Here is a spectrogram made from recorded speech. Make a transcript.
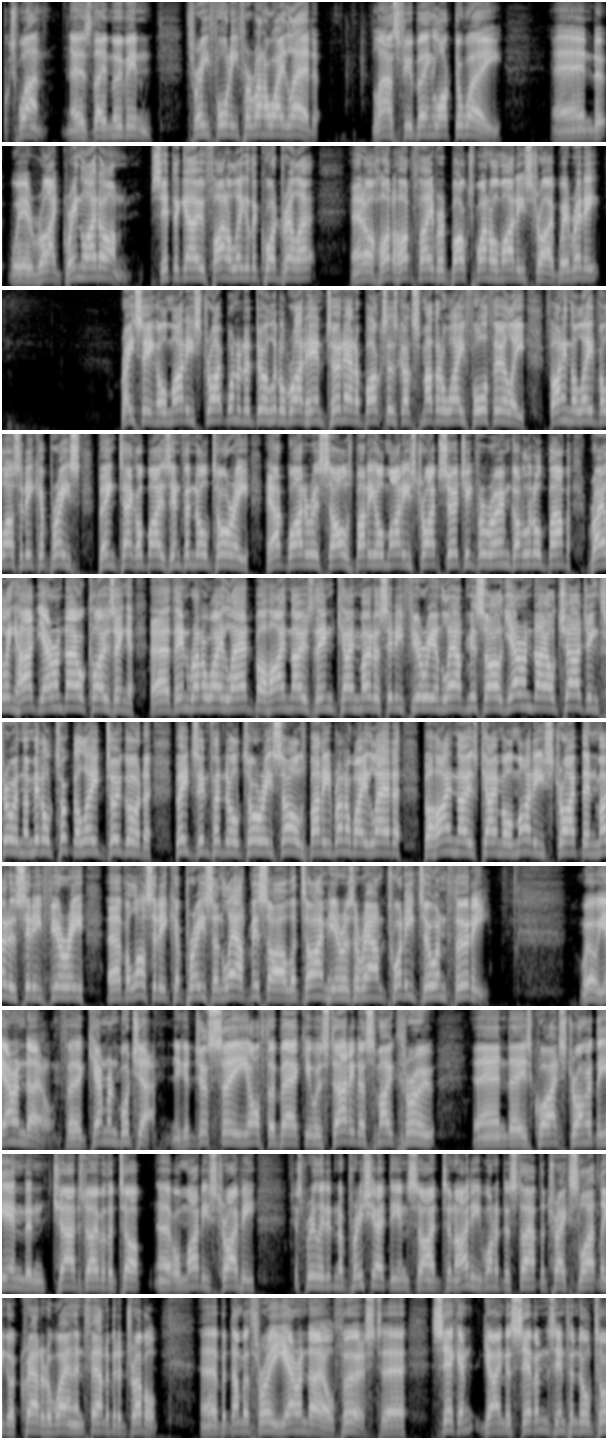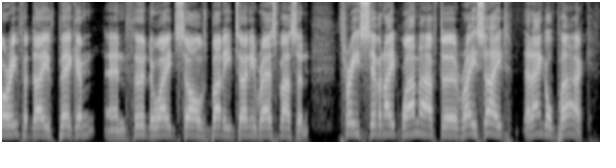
Box one as they move in. 340 for Runaway Lad. Last few being locked away. And we're right. Green light on. Set to go. Final leg of the quadrella. And a hot, hot favourite, box one, Almighty Stripe. We're ready. Racing, Almighty Stripe wanted to do a little right hand turn out of boxes, got smothered away fourth early. Finding the lead, Velocity Caprice, being tackled by Zinfandel Tory. Out wider is Souls Buddy, Almighty Stripe searching for room, got a little bump, railing hard, Yarrandale closing. Uh, then Runaway Lad behind those, then came Motor City Fury and Loud Missile. Yarrandale charging through in the middle, took the lead, too good. Beats Zinfandel Tory, Souls Buddy, Runaway Lad. Behind those came Almighty Stripe, then Motor City Fury. Uh, Velocity Caprice and Loud Missile. The time here is around 22 and 30. Well, Yarrandale for Cameron Butcher. You could just see off the back he was starting to smoke through and uh, he's quite strong at the end and charged over the top. Uh, Almighty Stripey just really didn't appreciate the inside tonight. He wanted to stay up the track slightly, got crowded away and then found a bit of trouble. Uh, but number three, Yarrandale first. Uh, second, going to seven, Zinfandel Tory for Dave Peckham. And third to eight, Souls Buddy, Tony Rasmussen. Three, seven, eight, one after race eight at Angle Park.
